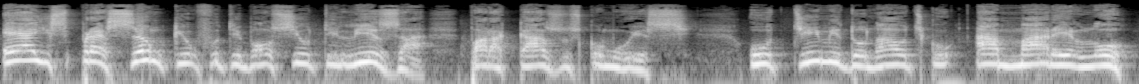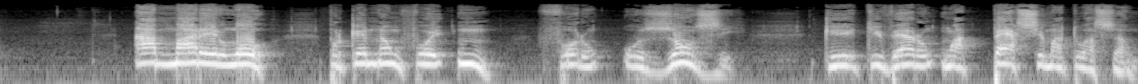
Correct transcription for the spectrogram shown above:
é a expressão que o futebol se utiliza para casos como esse. O time do Náutico amarelou. Amarelou. Porque não foi um, foram os onze que tiveram uma péssima atuação.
